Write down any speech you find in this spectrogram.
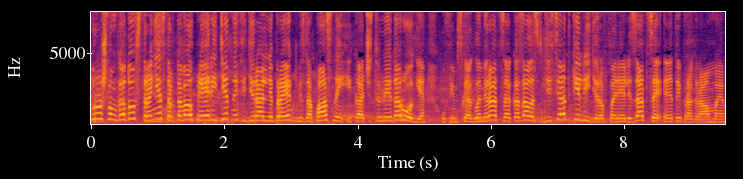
прошлом году в стране стартовал приоритетный федеральный проект «Безопасные и качественные дороги». Уфимская агломерация оказалась в десятке лидеров по реализации этой программы.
